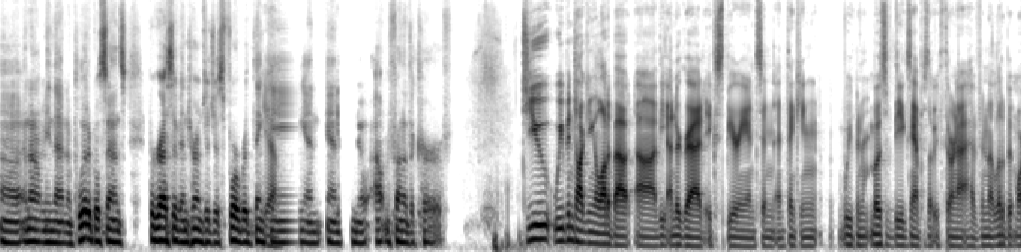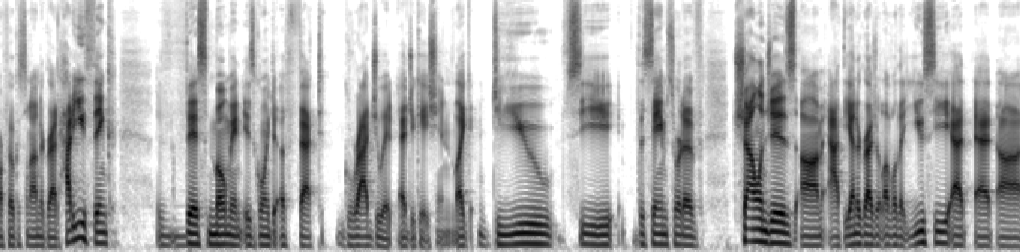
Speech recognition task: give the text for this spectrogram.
uh, and i don't mean that in a political sense progressive in terms of just forward thinking yeah. and and you know out in front of the curve. Do you we've been talking a lot about uh, the undergrad experience and, and thinking we've been most of the examples that we've thrown out have been a little bit more focused on undergrad. How do you think this moment is going to affect graduate education? Like do you see the same sort of challenges um, at the undergraduate level that you see at at uh,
